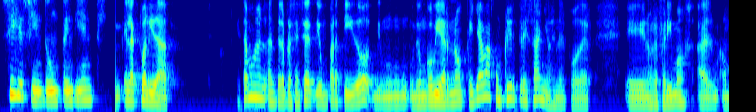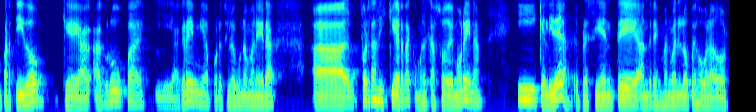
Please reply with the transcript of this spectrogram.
sigue siendo un pendiente. En la actualidad, Estamos ante la presencia de un partido, de un, gobierno que ya va a cumplir tres años en el poder. Eh, nos referimos a, un partido que agrupa y agremia, por decirlo de alguna manera, a fuerzas de izquierda, como es el caso de Morena, y que lidera el presidente Andrés Manuel López Obrador,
